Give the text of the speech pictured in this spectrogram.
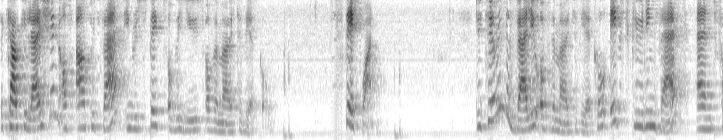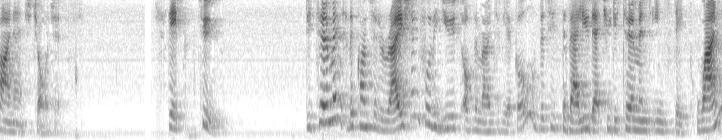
The calculation of output VAT in respect of the use of a motor vehicle. Step 1. Determine the value of the motor vehicle excluding VAT and finance charges. Step 2. Determine the consideration for the use of the motor vehicle. This is the value that you determined in step 1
